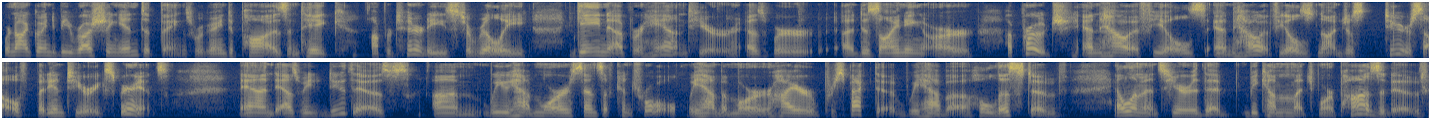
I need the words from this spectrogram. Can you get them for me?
we're not going to be rushing into things. We're going to pause and take opportunities to really gain upper hand here as we're uh, designing our approach and how it feels, and how it feels not just to yourself, but into your experience. And as we do this, um, we have more sense of control. We have a more higher perspective. We have a whole list of elements here that become much more positive,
